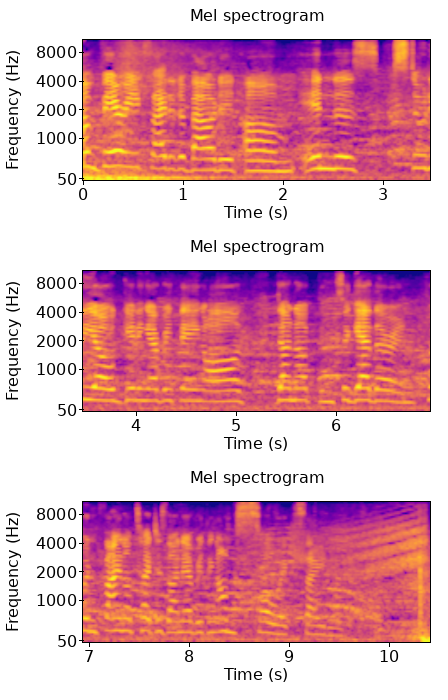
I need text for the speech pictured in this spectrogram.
I'm very excited about it. Um, in the studio, getting everything all done up and together and putting final touches on everything. I'm so excited.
